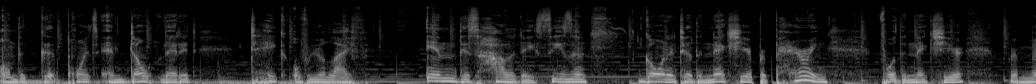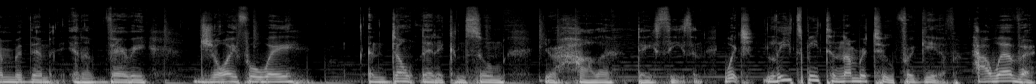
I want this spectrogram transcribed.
on the good points and don't let it take over your life in this holiday season, going into the next year, preparing for the next year. Remember them in a very joyful way and don't let it consume your holiday season. Which leads me to number two forgive. However,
